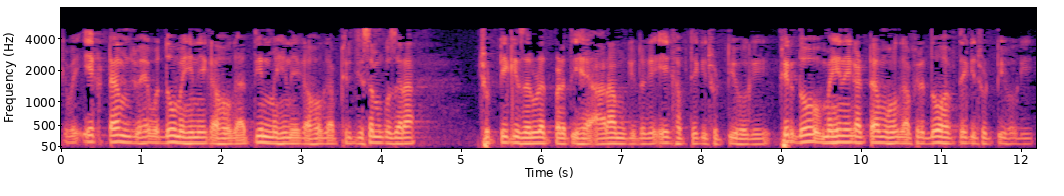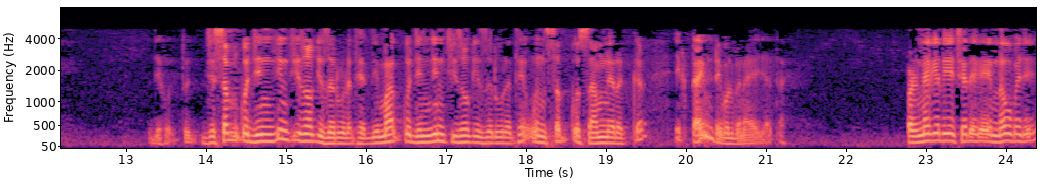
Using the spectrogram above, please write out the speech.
کہ بھئی ایک ٹرم جو ہے وہ دو مہینے کا ہوگا، تین مہینے کا ہوگا، پھر جسم کو ذرا چھٹی کی ضرورت پڑتی ہے، آرام کی تو ایک ہفتے کی چھٹی ہوگی، پھر دو مہینے کا ٹرم ہوگا، پھر دو ہفتے کی چھٹی ہوگی۔ دیکھو، تو جسم کو جن جن چیزوں کی ضرورت ہے، دماغ کو جن جن چیزوں کی ضرورت ہے، ان سب کو سامنے رکھ کر ایک ٹائم ٹیبل بنایا جاتا ہے۔ پڑھنے کے لیے چلے گئے نو بجے،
